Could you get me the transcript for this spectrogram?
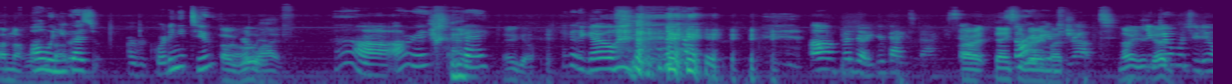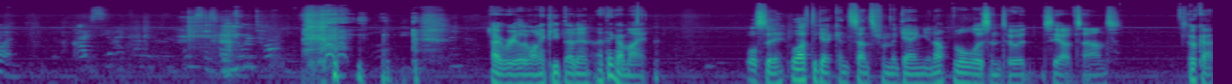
I'm not. Oh, worried and you it. guys are recording it too? Oh, you're Oh, live. Ah, all right. Okay. There you go. I gotta go. uh, but no, your bag's back. So All right. Thank you sorry very to much. Interrupt. No, you're Keep good. doing what you're doing. I see. I thought I heard voices, but you were talking. I really want to keep that in. I think I might. We'll see. We'll have to get consents from the gang, you know. We'll listen to it, see how it sounds. Okay.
